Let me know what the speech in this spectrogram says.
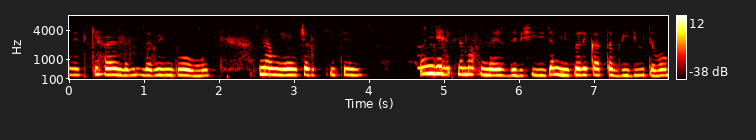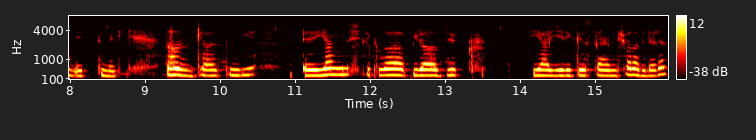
evet geldim. Bebeğim doğmuş. İnanmıyorum çabuk gidin. Öncelikle Muffin'lere size bir şey diyeceğim. Yukarı katta videoyu devam ettirmedik. Daha hızlı gelsin diye. Ee, yanlışlıkla birazcık diğer yeri göstermiş olabiliriz.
